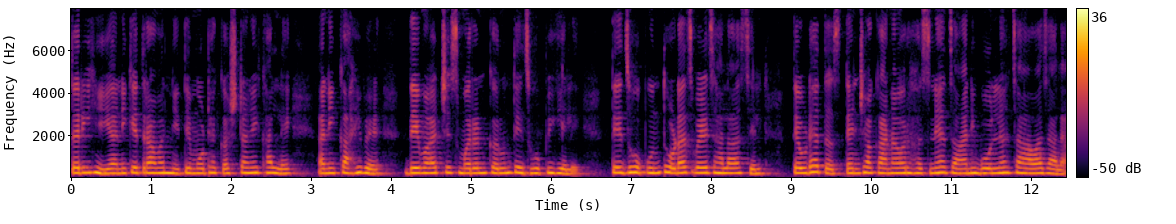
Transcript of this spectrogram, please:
तरीही अनिकेतरावांनी ते मोठ्या कष्टाने खाल्ले आणि काही वेळ देवाचे स्मरण करून ते झोपी गेले. ते झोपून थोडाच वेळ झाला असेल तेवढ्यातच त्यांच्या कानावर हसण्याचा आणि बोलण्याचा आवाज आला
